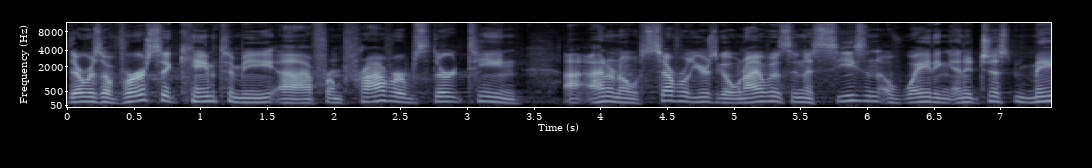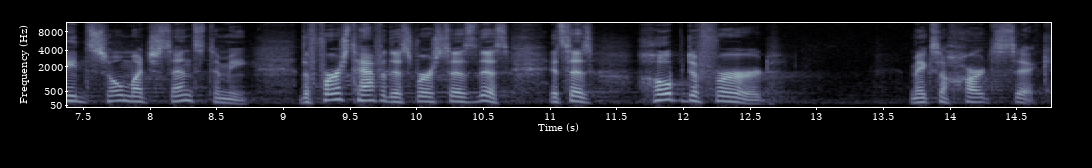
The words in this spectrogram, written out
there was a verse that came to me uh, from Proverbs 13, I, I don't know, several years ago when I was in a season of waiting, and it just made so much sense to me. The first half of this verse says this it says, Hope deferred makes a heart sick.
